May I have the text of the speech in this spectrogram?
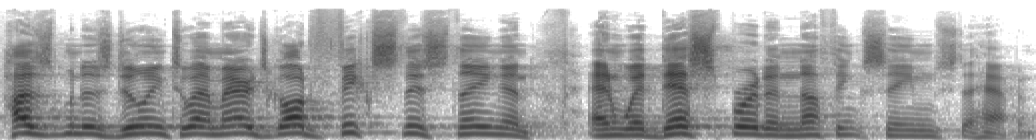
husband is doing to our marriage? God, fix this thing. And, and we're desperate and nothing seems to happen.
